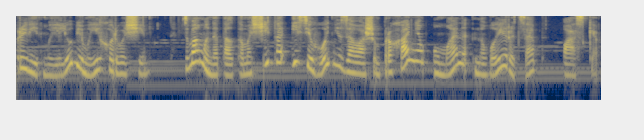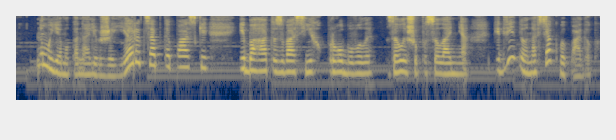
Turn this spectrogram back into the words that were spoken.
Привіт, мої любі, мої хороші! З вами Наталка Мащіка, і сьогодні, за вашим проханням, у мене новий рецепт паски. На моєму каналі вже є рецепти паски, і багато з вас їх пробували. Залишу посилання під відео на всяк випадок.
